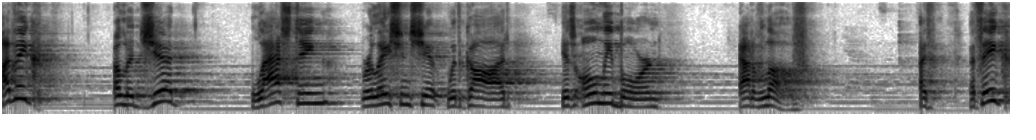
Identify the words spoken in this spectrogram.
I think a legit, lasting relationship with God is only born out of love. I, th- I think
